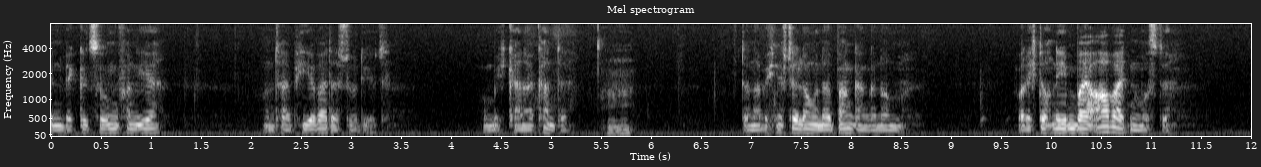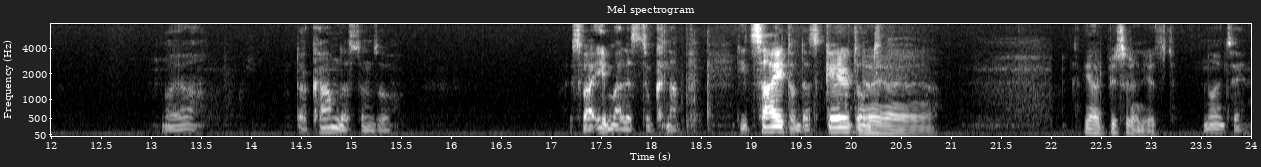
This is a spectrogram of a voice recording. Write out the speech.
bin weggezogen von ihr und habe hier weiter studiert, wo mich keiner kannte. Mhm. Dann habe ich eine Stellung in der Bank angenommen, weil ich doch nebenbei arbeiten musste. Naja, da kam das dann so. Es war eben alles zu knapp. Die Zeit und das Geld und. Ja, ja, ja, ja. Wie alt bist du denn jetzt? 19.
